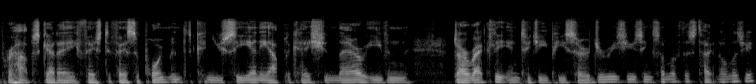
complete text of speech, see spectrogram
perhaps get a face to face appointment. Can you see any application there, even directly into GP surgeries using some of this technology?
